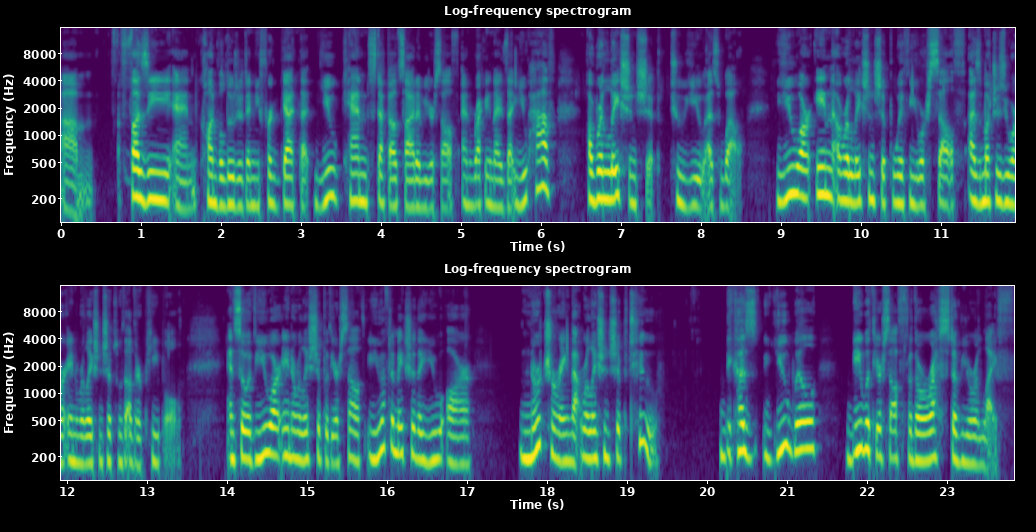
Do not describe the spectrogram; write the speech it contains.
um, fuzzy and convoluted, and you forget that you can step outside of yourself and recognize that you have a relationship to you as well. You are in a relationship with yourself as much as you are in relationships with other people. And so, if you are in a relationship with yourself, you have to make sure that you are nurturing that relationship too, because you will be with yourself for the rest of your life.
